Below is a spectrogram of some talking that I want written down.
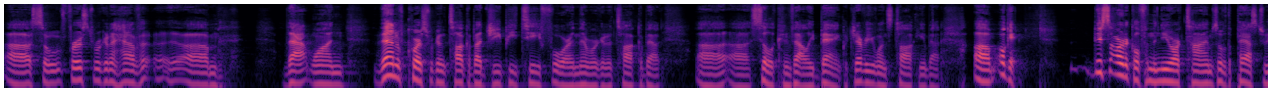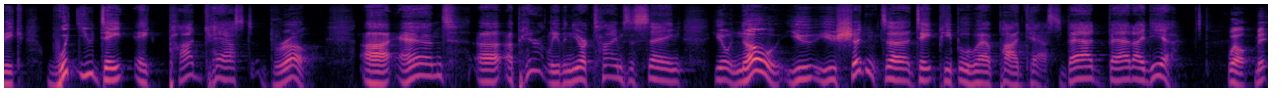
Uh, so first, we're going to have uh, um, that one. Then, of course, we're going to talk about GPT four, and then we're going to talk about uh, uh, Silicon Valley Bank, which everyone's talking about. Um, okay. This article from the New York Times over the past week: Would you date a podcast bro? Uh, and uh, apparently, the New York Times is saying, you know, no, you you shouldn't uh, date people who have podcasts. Bad, bad idea. Well, may,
